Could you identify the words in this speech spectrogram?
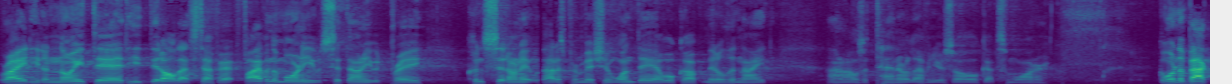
right? He'd anoint it, he did all that stuff. At five in the morning, he would sit down, he would pray. Couldn't sit on it without his permission. One day, I woke up middle of the night. I don't know, I was a 10 or 11 years old, got some water. Going to back,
